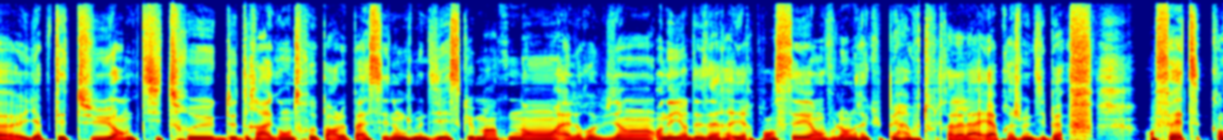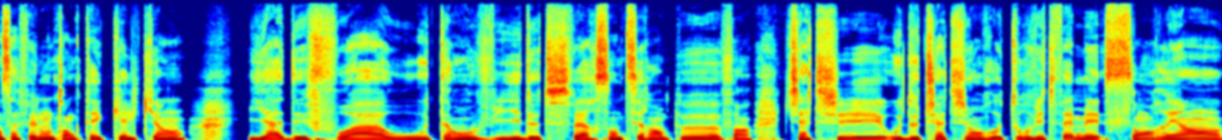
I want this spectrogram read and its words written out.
Il y a peut-être eu un petit truc de drague entre eux par le passé, donc je me dis, est-ce que maintenant elle revient en ayant des arrière-pensées, en voulant le récupérer ou tout, là Et après, je me dis, bah, en fait, quand ça fait longtemps que tu es avec quelqu'un, il y a des fois où tu as envie de te faire sentir un peu, enfin, ou de tchatcher en retour vite fait, mais sans rien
